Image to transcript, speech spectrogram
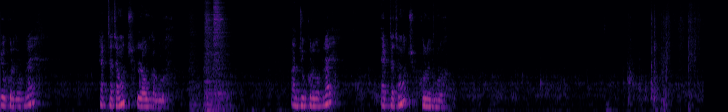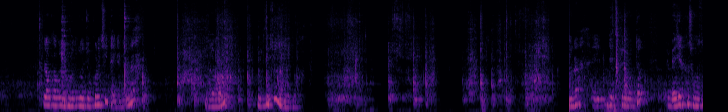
যোগ করে দেবো প্রায় এক চা চামচ লঙ্কা গুঁড়ো। আর যোগ করে দেবো প্রায় এক চা চামচ হলুদ গুঁড়ো। লঙ্কাগুলো হলুদ গুঁড়ো যোগ করেছি, তাই এটাকে আমরা ভালোভাবে খুবই কিছু নামিয়ে দেবো। আমরা এই ডিচকির মতো ভেজে রাখা সমস্ত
